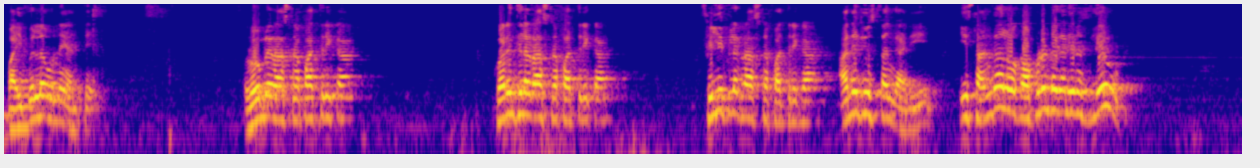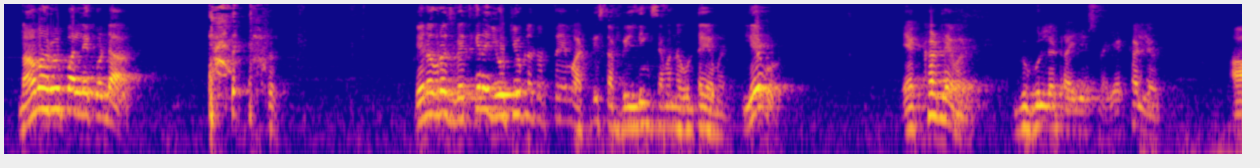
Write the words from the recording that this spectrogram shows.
బైబిల్లో ఉన్నాయి అంతే. రోమిల రాసిన పత్రిక కొరింతల రాసిన పత్రిక ఫిలిప్లకు రాసిన పత్రిక అనే చూస్తాం కానీ ఈ సంఘాలు ఒకప్పుడు ఉంటే కానీ ఈరోజు లేవు. నామరూపాలు లేకుండా నేను ఒకరోజు వెతికిన యూట్యూబ్లో దొరుకుతాయేమో అట్లీస్ట్ ఆ బిల్డింగ్స్ ఏమన్నా ఉంటాయేమని లేవు. ఎక్కడ లేవని గూగుల్లో ట్రై చేసిన ఎక్కడ లేవు. ఆ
